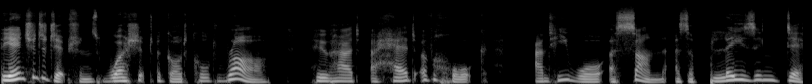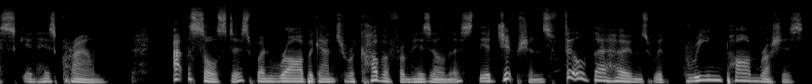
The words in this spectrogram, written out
The ancient Egyptians worshipped a god called Ra, who had a head of a hawk and he wore a sun as a blazing disk in his crown. At the solstice, when Ra began to recover from his illness, the Egyptians filled their homes with green palm rushes,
